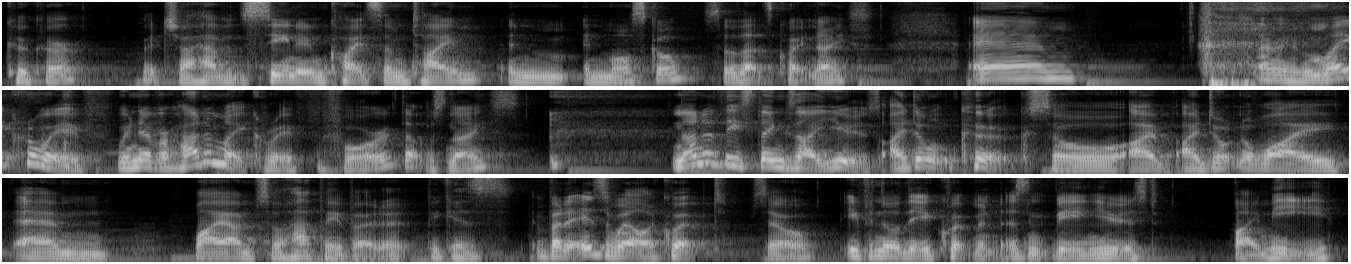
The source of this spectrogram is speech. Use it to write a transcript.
cooker, which I haven't seen in quite some time in in Moscow. So that's quite nice. Um, and we have a microwave. We never had a microwave before. That was nice. None of these things I use. I don't cook, so I, I don't know why um, why I'm so happy about it because but it is well equipped. So even though the equipment isn't being used by me,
